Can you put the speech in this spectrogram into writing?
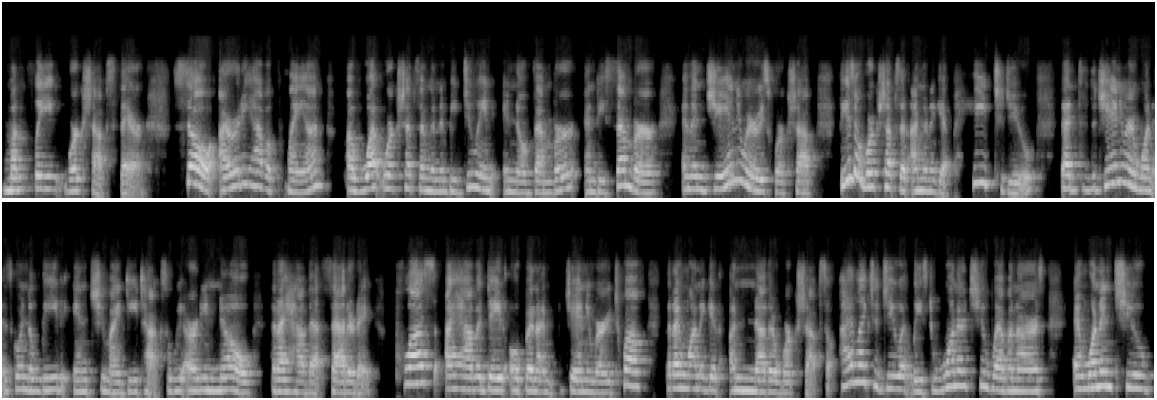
monthly workshops there. So I already have a plan of what workshops I'm going to be doing in November and December. And then January's workshop, these are workshops that I'm going to get paid to do. That the January one is going to lead into my detox. So we already know that I have that Saturday. Plus, I have a date open on January 12th that I want to get another workshop. So I like to do at least one or two webinars and one and two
